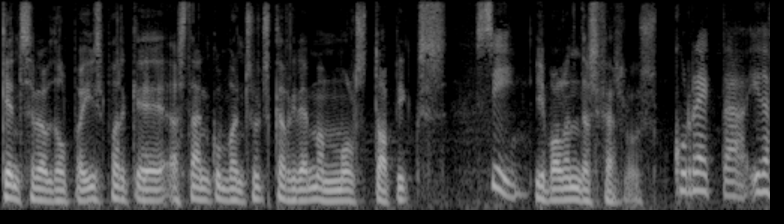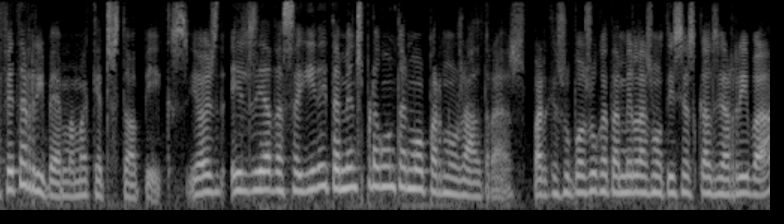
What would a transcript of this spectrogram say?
què en sabeu del país perquè estan convençuts que arribem amb molts tòpics Sí. I volen desfer-los. Correcte. I de fet arribem amb aquests tòpics. I ells ja de seguida, i també ens pregunten molt per nosaltres, perquè suposo que també les notícies que els arriba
